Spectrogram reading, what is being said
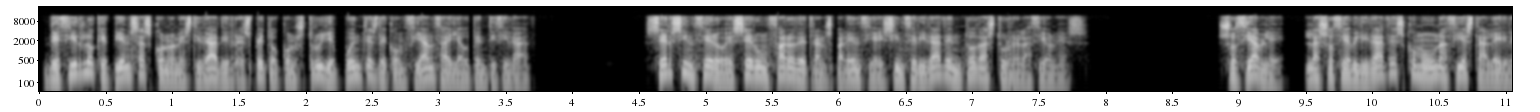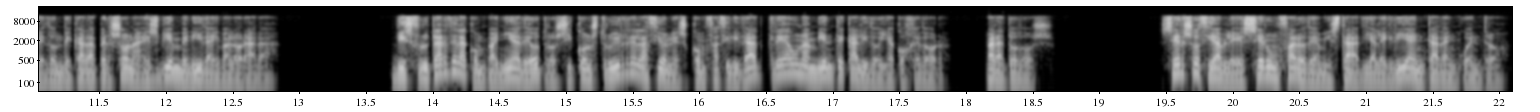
Decir lo que piensas con honestidad y respeto construye puentes de confianza y autenticidad. Ser sincero es ser un faro de transparencia y sinceridad en todas tus relaciones. Sociable, la sociabilidad es como una fiesta alegre donde cada persona es bienvenida y valorada. Disfrutar de la compañía de otros y construir relaciones con facilidad crea un ambiente cálido y acogedor, para todos. Ser sociable es ser un faro de amistad y alegría en cada encuentro.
